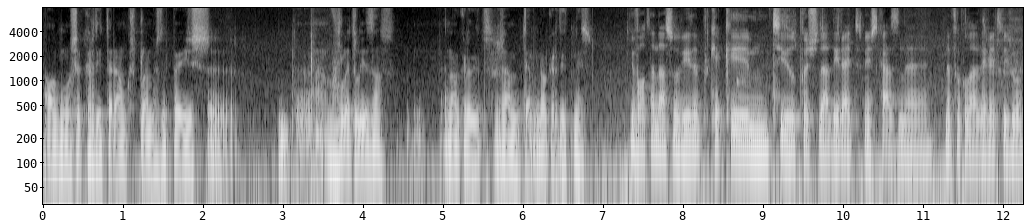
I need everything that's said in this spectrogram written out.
alguns acreditarão que os problemas do país eh, volatilizam-se. Eu não acredito, já há muito tempo não acredito nisso. E voltando à sua vida, porque é que decidiu depois estudar Direito, neste caso na, na Faculdade de Direito de Lisboa?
